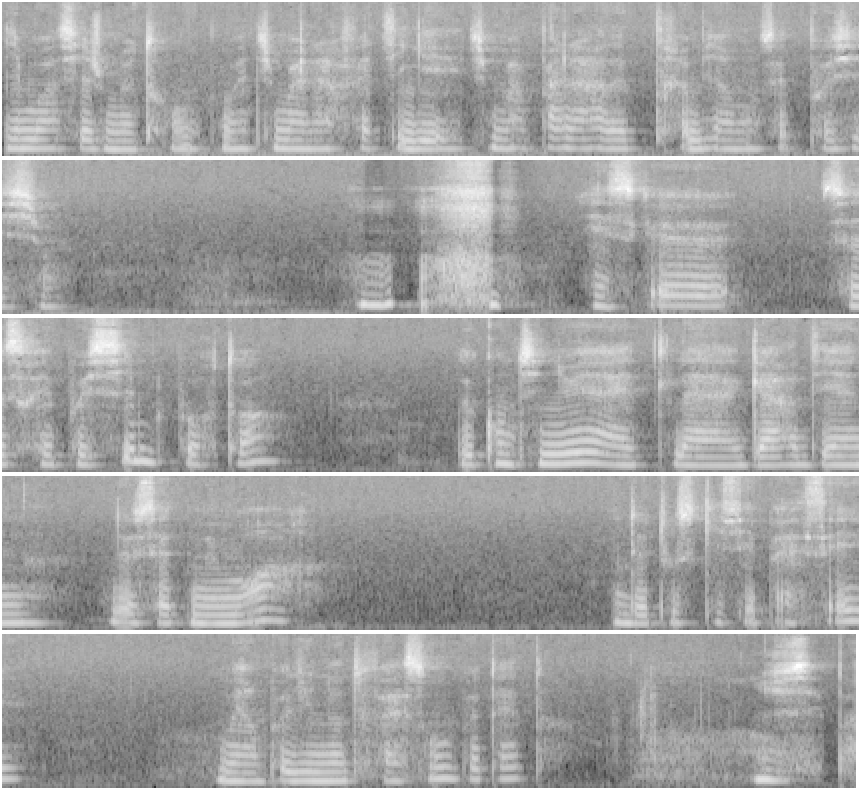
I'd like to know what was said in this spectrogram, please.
dis-moi si je me trompe, mais tu m'as l'air fatiguée, tu m'as pas l'air d'être très bien dans cette position. Mm. Est-ce que ce serait possible pour toi de continuer à être la gardienne de cette mémoire, de tout ce qui s'est passé, mais un peu d'une autre façon peut-être? Je sais pas.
